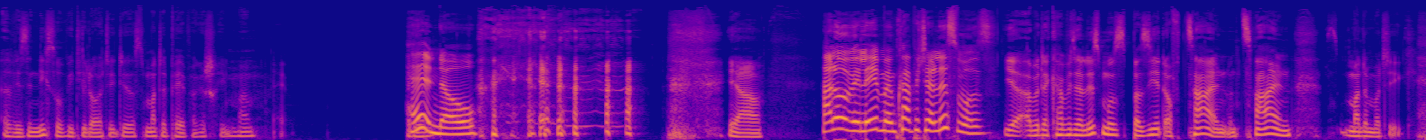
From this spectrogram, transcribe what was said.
Also wir sind nicht so wie die Leute, die das Mathe-Paper geschrieben haben. Hell no. Ja. Hallo, wir leben im Kapitalismus. Ja, aber der Kapitalismus basiert auf Zahlen und Zahlen Mathematik.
